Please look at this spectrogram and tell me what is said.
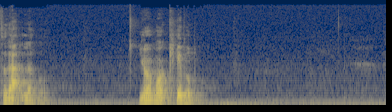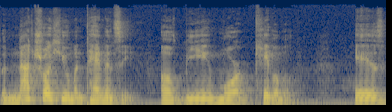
to that level. You're more capable. The natural human tendency of being more capable is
